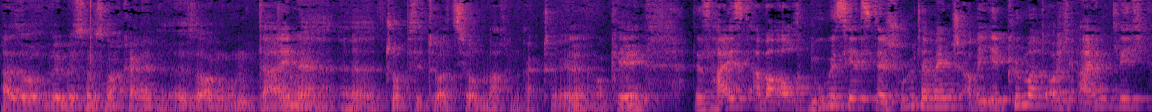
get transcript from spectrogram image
Also wir müssen uns noch keine äh, Sorgen um deine äh, Jobsituation machen aktuell, okay. Das heißt aber auch, du bist jetzt der Schultermensch, aber ihr kümmert euch eigentlich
